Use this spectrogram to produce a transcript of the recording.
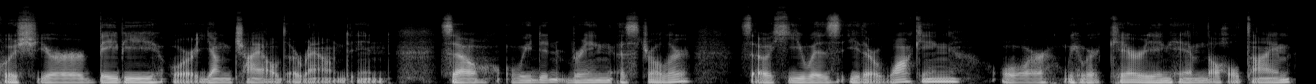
push your baby or young child around in. So we didn't bring a stroller. So he was either walking or we were carrying him the whole time.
